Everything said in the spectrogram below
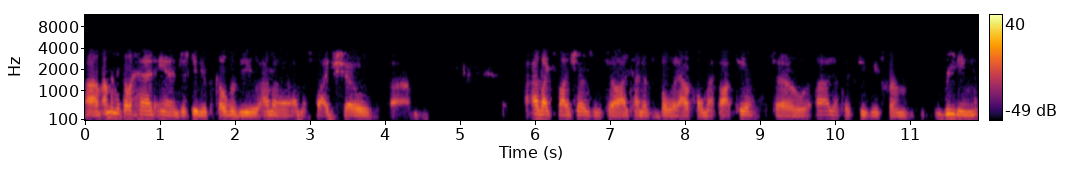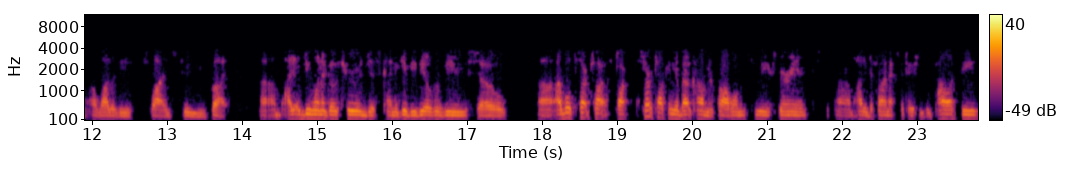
um, I'm going to go ahead and just give you a quick overview. I'm a, I'm a slideshow. Um, I like slideshows, and so I kind of bullet out all my thoughts here. So uh, you have to excuse me from reading a lot of these slides to you, but um, I do want to go through and just kind of give you the overview. So uh, I will start, talk, talk, start talking about common problems we experience um, how to define expectations and policies.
